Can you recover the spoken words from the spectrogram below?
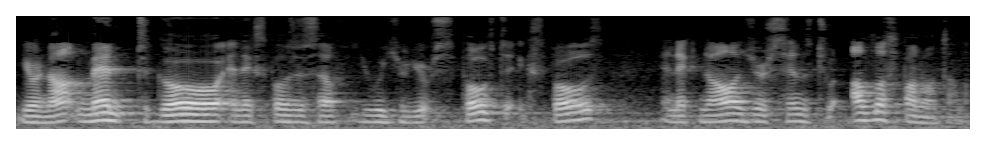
You're not meant to go and expose yourself. You, you're supposed to expose and acknowledge your sins to Allah subhanahu wa ta'ala.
